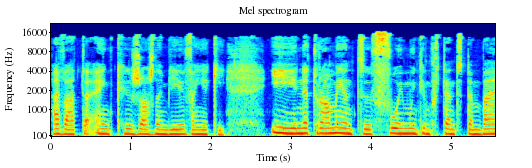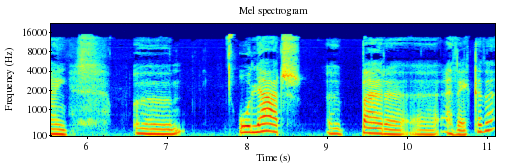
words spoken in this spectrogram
a data em que Jorge Dambier vem aqui. E naturalmente foi muito importante também uh, olhar uh, para a década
